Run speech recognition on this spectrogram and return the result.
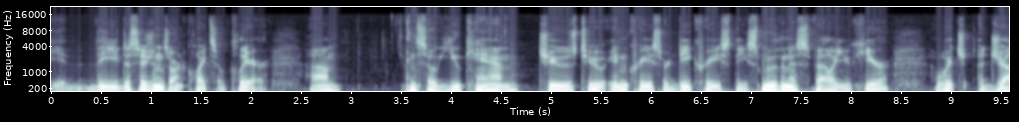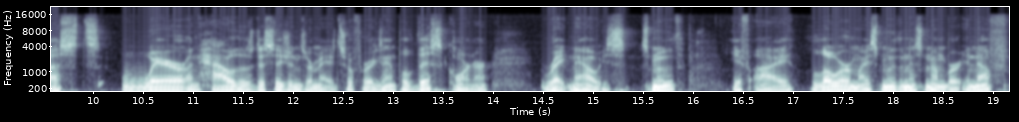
the decisions aren't quite so clear. Um, and so you can choose to increase or decrease the smoothness value here, which adjusts where and how those decisions are made. So for example, this corner right now is smooth. If I lower my smoothness number enough,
